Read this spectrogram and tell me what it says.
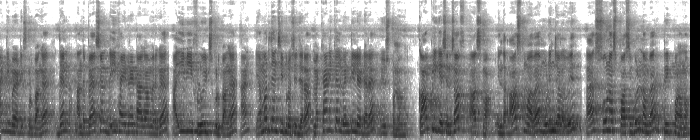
ஆன்டிபயோட்டிக்ஸ் கொடுப்பாங்க. தென் அந்த பேஷண்ட் டீஹைட்ரேட் ஆகாமல் இருக்க ஐவி ஃப்ளூயிட்ஸ் கொடுப்பாங்க. அண்ட் எமர்ஜென்சி ப்ரொசீஜரை மெக்கானிக்கல் வென்டிலேட்டரை யூஸ் பண்ணுவாங்க. காம்ப்ளிகேஷன்ஸ் ஆஃப் ஆஸ்மா இந்த ஆஸ்மாவை முடிஞ்ச அளவு ஆஸ் சூன் அஸ் பாசிபிள் நம்ம ட்ரீட் பண்ணணும்.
